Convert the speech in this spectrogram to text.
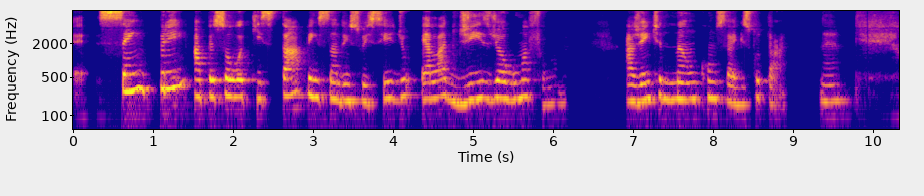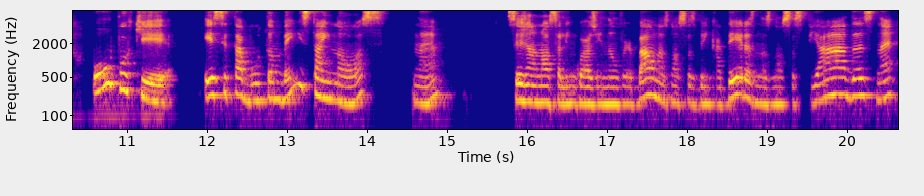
é, sempre a pessoa que está pensando em suicídio, ela diz de alguma forma. A gente não consegue escutar, né? Ou porque esse tabu também está em nós, né? Seja na nossa linguagem não verbal, nas nossas brincadeiras, nas nossas piadas, né?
